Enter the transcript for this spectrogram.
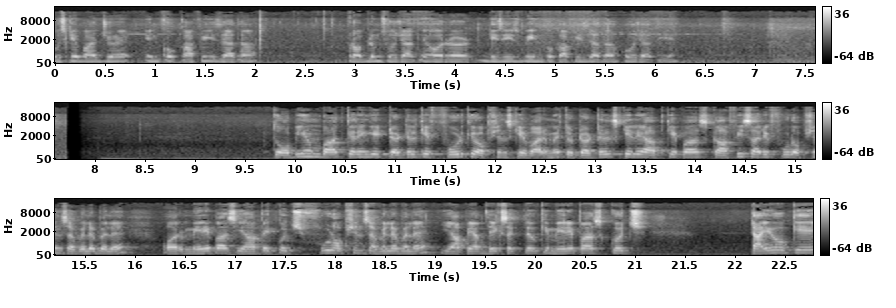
उसके बाद जो है इनको काफ़ी ज़्यादा प्रॉब्लम्स हो जाते हैं और डिज़ीज़ भी इनको काफ़ी ज़्यादा हो जाती है। तो अभी हम बात करेंगे टर्टल के फ़ूड के ऑप्शंस के बारे में। तो टर्टल्स के लिए आपके पास काफ़ी सारे फ़ूड ऑप्शंस अवेलेबल है। और मेरे पास यहाँ पे कुछ फ़ूड ऑप्शंस अवेलेबल है। यहाँ पे आप देख सकते हो कि मेरे पास कुछ टायो के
